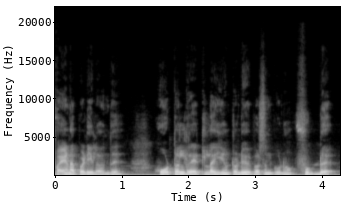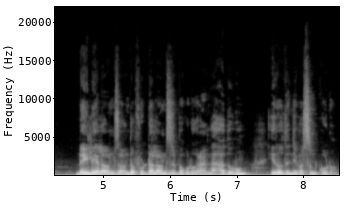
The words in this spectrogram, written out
பயணப்படியில் வந்து ஹோட்டல் ரேட்லையும் டுவெண்ட்டி ஃபைவ் பர்சன்ட் கூடும். ஃபுட்டு டெய்லி அலவன்ஸை வந்து ஃபுட் அலவன்ஸ் இப்போ கொடுக்குறாங்க. அதுவும் இருபத்தஞ்சி பர்சன்ட் கூடும்.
